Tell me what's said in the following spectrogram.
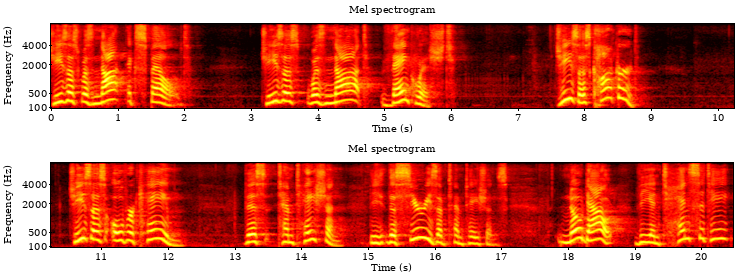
Jesus was not expelled, Jesus was not vanquished. Jesus conquered. Jesus overcame this temptation, the, the series of temptations. No doubt the intensity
